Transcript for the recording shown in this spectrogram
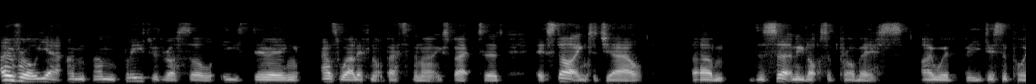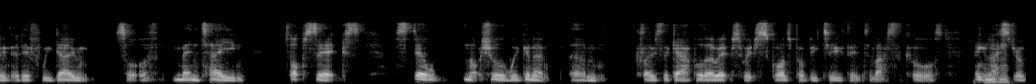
overall, yeah, I'm I'm pleased with Russell. He's doing as well, if not better than I expected. It's starting to gel. Um, there's certainly lots of promise. I would be disappointed if we don't sort of maintain top six. Still not sure we're going to um, close the gap, although Ipswich squad's probably too thin to last the course. I think mm-hmm. Leicester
